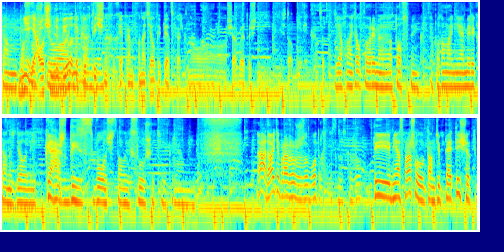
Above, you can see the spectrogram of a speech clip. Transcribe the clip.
там, Не, я очень его, любил это в как бы- 2000-х, их я прям фанател пипец как, но сейчас бы я точно не стал бы уже на концерт. Я фанател в то время от Offspring, а потом они американу сделали, и каждый сволочь стал их слушать, и прям... А, давайте про Жоржа Уотерса расскажу. Ты меня спрашивал, там, типа, 5 тысяч это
